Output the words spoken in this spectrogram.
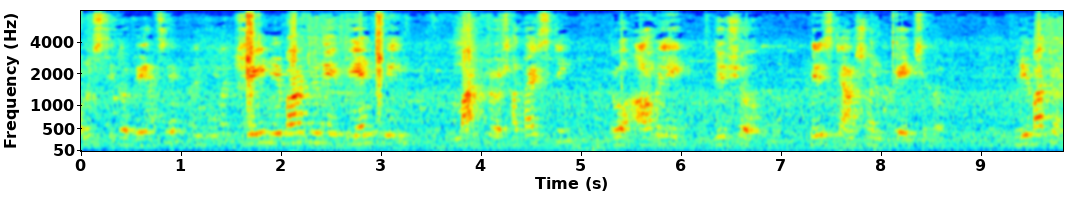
অনুষ্ঠিত হয়েছে। সেই নির্বাচনে বিএনপি মাত্র সাতাইশটি এবং আওয়ামী লীগ দুইশো তিরিশটি আসন পেয়েছিল। নির্বাচন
